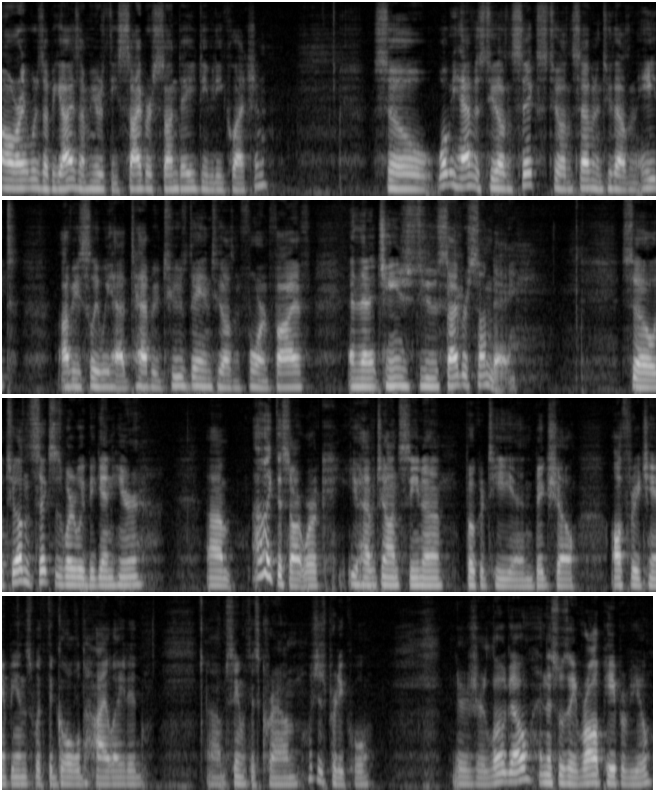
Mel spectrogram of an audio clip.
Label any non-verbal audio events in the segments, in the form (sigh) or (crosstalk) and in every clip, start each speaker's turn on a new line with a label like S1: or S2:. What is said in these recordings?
S1: Alright, what is up you guys? I'm here with the Cyber Sunday DVD collection. So, what we have is 2006, 2007, and 2008. Obviously, we had Taboo Tuesday in 2004 and 5, and then it changed to Cyber Sunday. So, 2006 is where we begin here. Um, I like this artwork. You have John Cena, Booker T, and Big Show, all three champions with the gold highlighted. Um, same with his crown, which is pretty cool. There's your logo, and this was a Raw pay-per-view.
